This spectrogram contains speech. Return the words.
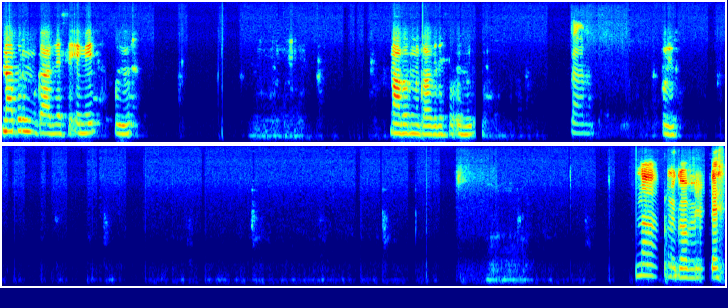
Nabur müqaviləsi Emil buyur. Nabur müqaviləsi Emil buyur. Nabur müqaviləsi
